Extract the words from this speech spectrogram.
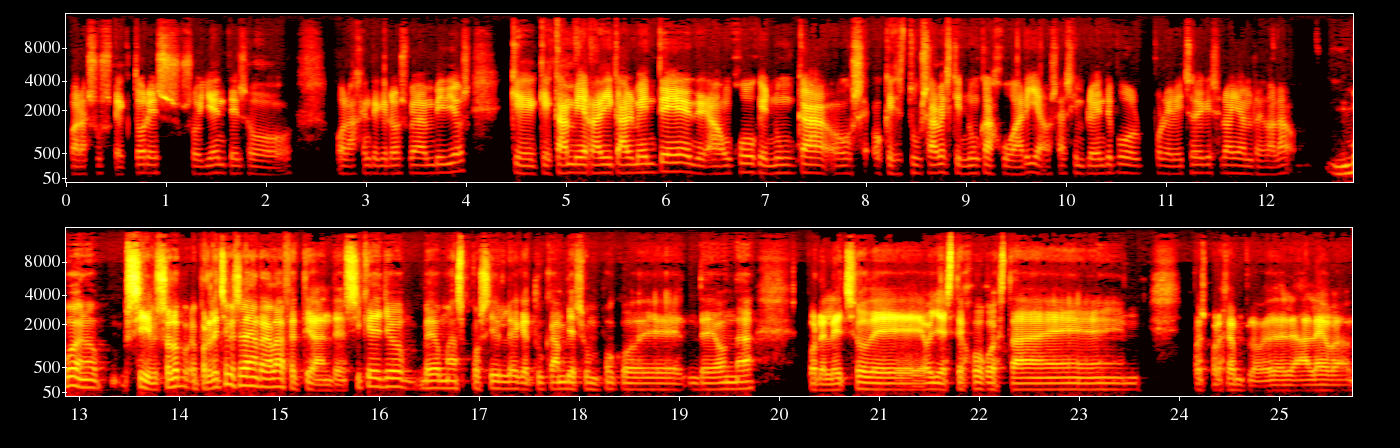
para sus lectores, sus oyentes o, o la gente que los vea en vídeos que, que cambie radicalmente a un juego que nunca, o, que tú sabes que nunca jugaría, o sea, simplemente por, por el hecho de que se lo hayan regalado. Bueno, sí, solo por el hecho de que se le hayan regalado, efectivamente. Sí que yo veo más posible que tú cambies un poco de onda por el hecho de, oye, este juego está en, pues por ejemplo, eh,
